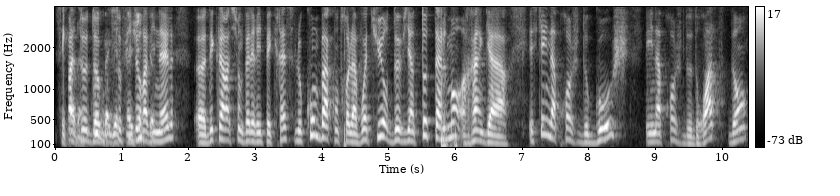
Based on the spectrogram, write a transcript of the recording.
C'est pas, de dogme. Sophie de Ravinel, euh, déclaration de Valérie Pécresse le combat contre la voiture devient totalement ringard. Est-ce qu'il y a une approche de gauche et une approche de droite dans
